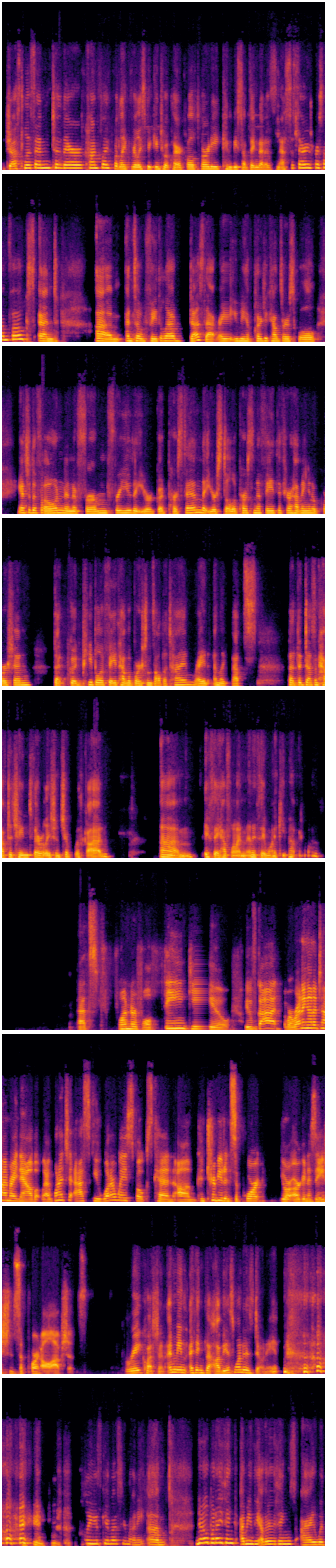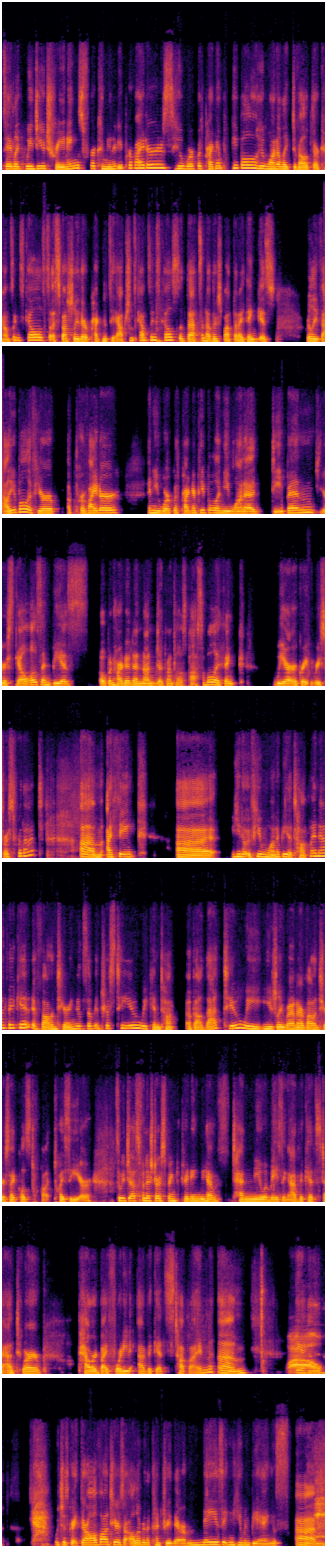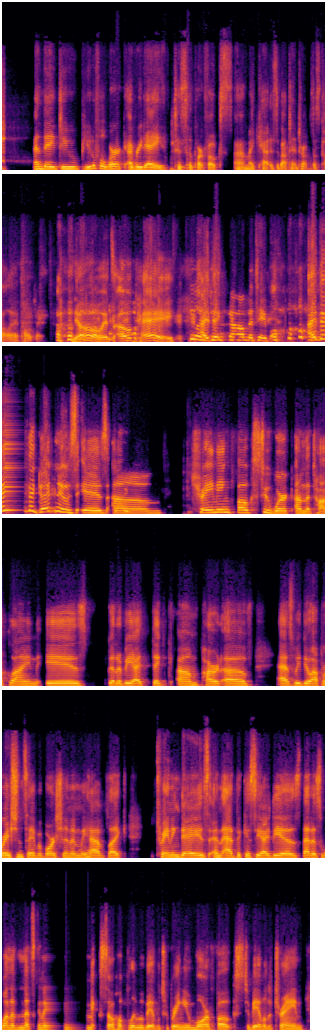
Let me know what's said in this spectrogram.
just listen to their conflict, but like really speaking to a clerical authority can be something that is necessary for some folks. And um, and so Faith Aloud does that, right? We have clergy counselors who will answer the phone and affirm for you that you're a good person, that you're still a person of faith if you're having an abortion, that good people of faith have abortions all the time, right? And like that's that it doesn't have to change their relationship with God um, if they have one and if they want to keep having one. That's wonderful. Thank you. We've got, we're running out of time right now, but I wanted to ask you what are ways folks can um, contribute and support your organization, support all options? Great question. I mean, I think the obvious one is donate. Please give us your money. Um, no, but I think, I mean, the other things I would say, like we do trainings for community providers who work with pregnant people who want to like develop their counseling skills, especially their pregnancy options counseling skills. So that's another spot that I think is really valuable. If you're a provider and you work with pregnant people and you want to deepen your skills and be as open-hearted and non-judgmental as possible i think we are a great resource for that. Um, i think uh, you know if you want to be a talkline advocate if volunteering is of interest to you we can talk about that too. We usually run our volunteer cycles tw- twice a year. So we just finished our spring training. We have 10 new amazing advocates to add to our powered by 40 advocates talkline um, wow yeah, which is great. They're all volunteers, they're all over the country. They're amazing human beings. Um, and they do beautiful work every day to support folks. Uh, my cat is about to interrupt this call. I apologize. no, it's okay. like I think that on the table. I think the good news is um, training folks to work on the talk line is going to be, I think, um, part of as we do Operation Save Abortion, and we have like training days and advocacy ideas. That is one of them that's going to mix. So hopefully we'll be able to bring you more folks to be able to train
